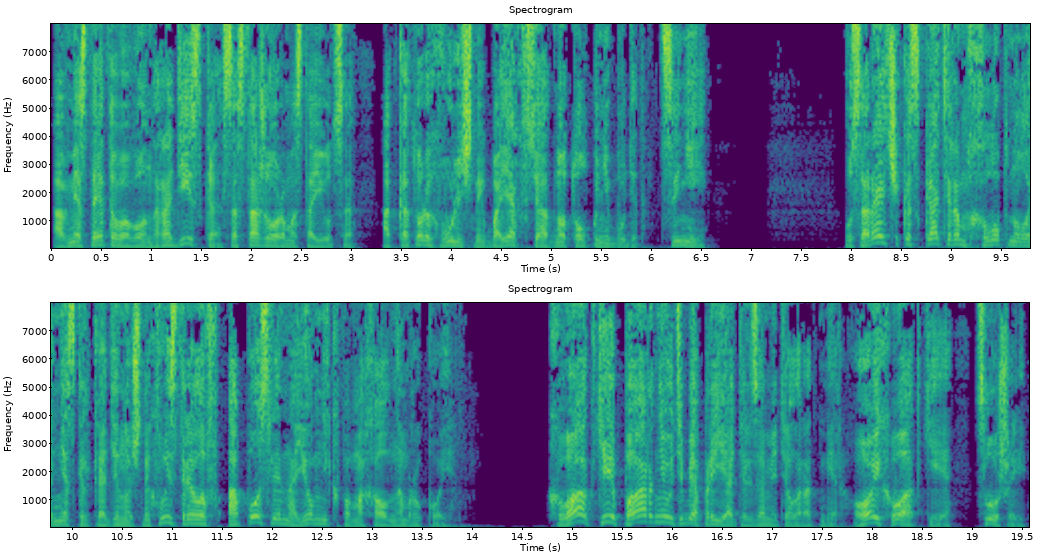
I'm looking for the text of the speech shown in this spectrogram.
«А вместо этого, вон, радистка со стажером остаются, от которых в уличных боях все одно толку не будет. Цени». У сарайчика с катером хлопнуло несколько одиночных выстрелов, а после наемник помахал нам рукой. «Хваткие парни у тебя, приятель», — заметил Ратмир. «Ой, хваткие! Слушай,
